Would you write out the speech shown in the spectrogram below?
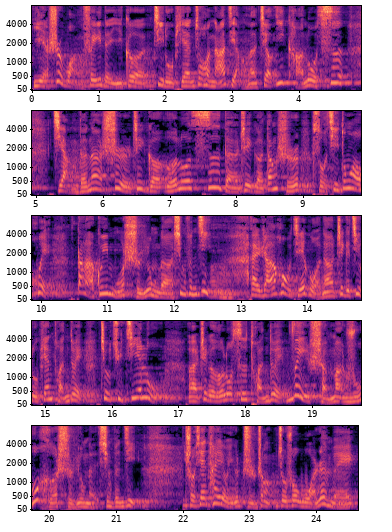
也是网飞的一个纪录片，最后拿奖了，叫《伊卡洛斯》。讲的呢是这个俄罗斯的这个当时索契冬奥会大规模使用了兴奋剂，哎，然后结果呢，这个纪录片团队就去揭露，呃，这个俄罗斯团队为什么如何使用的兴奋剂。首先，他也有一个指证，就是说，我认为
